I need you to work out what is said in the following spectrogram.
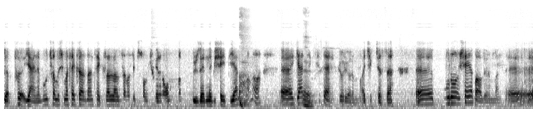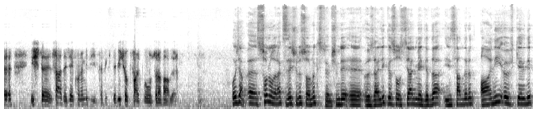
yapı yani bu çalışma tekrardan tekrarlansa nasıl bir sonuç verir onun üzerine bir şey diyemem ama e, gerçekçi de görüyorum açıkçası. E, bunu şeye bağlıyorum ben. E, işte sadece ekonomi değil tabii ki de birçok farklı unsura bağlıyorum. Hocam e, son olarak size şunu sormak istiyorum. Şimdi e, özellikle sosyal medyada insanların ani öfkelenip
